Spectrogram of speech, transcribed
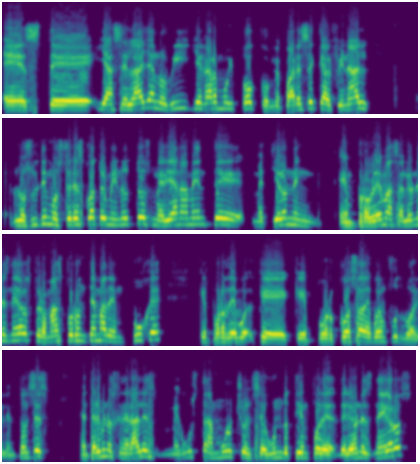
Este, y a Celaya lo vi llegar muy poco. Me parece que al final, los últimos 3, 4 minutos, medianamente metieron en, problemas a Leones Negros, pero más por un tema de empuje que por, que, por cosa de buen fútbol. Entonces, en términos generales, me gusta mucho el segundo tiempo de, de Leones Negros.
